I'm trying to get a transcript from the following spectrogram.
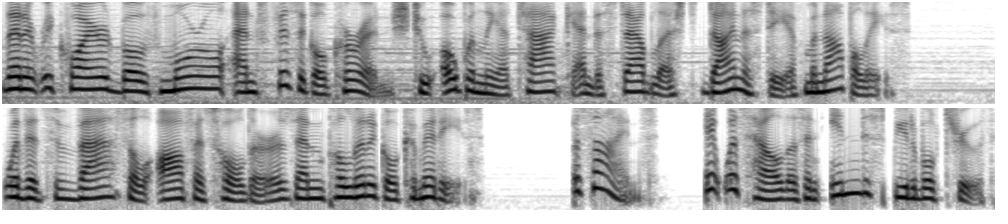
that it required both moral and physical courage to openly attack and establish dynasty of monopolies, with its vassal office holders and political committees. Besides, it was held as an indisputable truth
